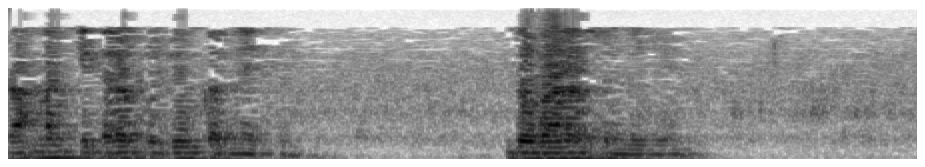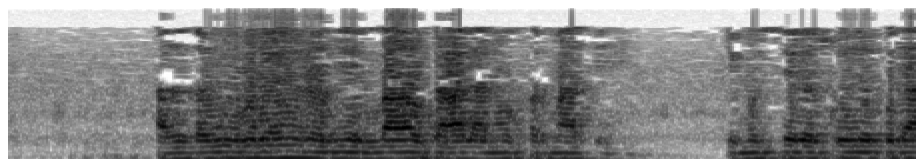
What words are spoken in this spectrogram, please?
رحمت کی طرف رجوع کرنے سے دوبارہ سن لیجیے حضرت ابو رضی اللہ تعالیٰ عنہ فرماتے ہیں کہ مجھ سے رسول خدا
